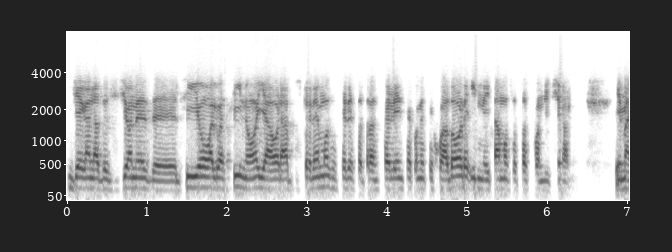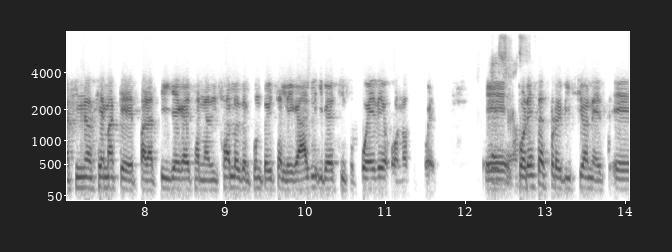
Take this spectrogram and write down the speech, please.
llegan las decisiones del CEO o algo así, ¿no? Y ahora pues, queremos hacer esta transferencia con este jugador y necesitamos estas condiciones. Imagino, Gema, que para ti llega a analizarlo desde el punto de vista legal y ver si se puede o no se puede. Eh, por esas prohibiciones, eh,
